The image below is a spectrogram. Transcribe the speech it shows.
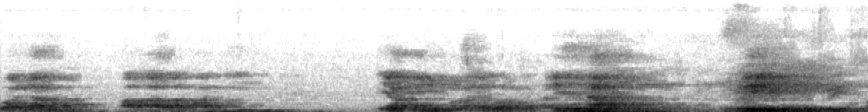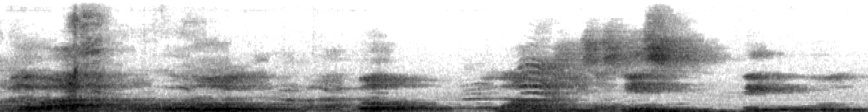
walang pahabahagi. Kaya yun yung pangalawa. Ano yun na? Pray. Pangalawa, full. Pangatlo, the love of Jesus is faithful.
